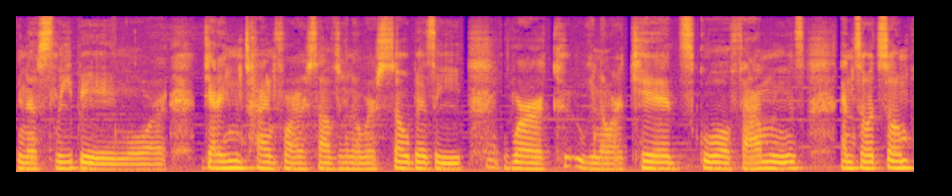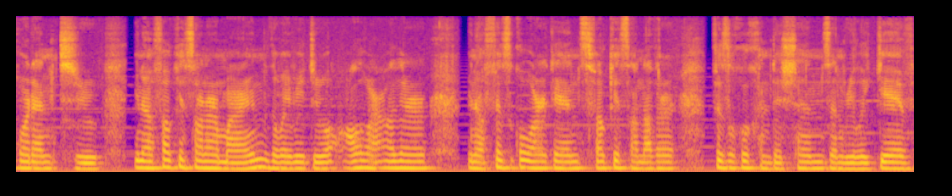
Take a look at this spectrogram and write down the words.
you know, sleeping or getting time for ourselves. You know, we're so busy, work, you know, our kids, school, families. And so it's so important to, you know, focus on our mind the way we do all of our other, you know, physical organs, focus on other physical conditions and really give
